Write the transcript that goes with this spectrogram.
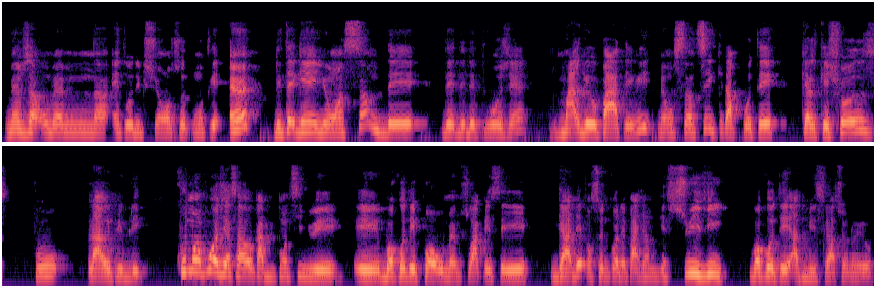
menm jan ou menm nan introduksyon sou te montre un, di te gen yon ansam de proje, malge ou pa ateri, men on senti ki tap pote kelke chose pou la republik. Kouman proje sa ou kap kontinue e bo kote po ou menm sou ap eseye gade, pou se nou konen par exemple gen suivi bo kote administrasyon yo?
